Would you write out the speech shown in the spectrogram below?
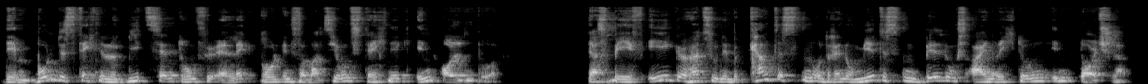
dem Bundestechnologiezentrum für Elektro- und Informationstechnik in Oldenburg. Das BFE gehört zu den bekanntesten und renommiertesten Bildungseinrichtungen in Deutschland.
